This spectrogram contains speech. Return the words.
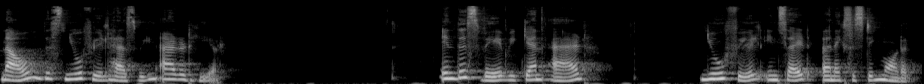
Now this new field has been added here. In this way, we can add new field inside an existing model.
